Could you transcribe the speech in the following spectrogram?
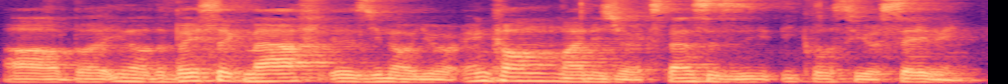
but, you know, the basic math is, you know, your income minus your expenses equals to your saving.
